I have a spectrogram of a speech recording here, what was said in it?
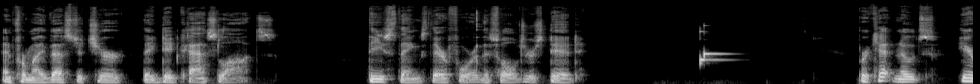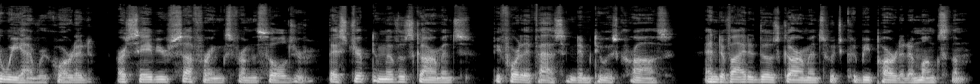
and for my vestiture they did cast lots. These things, therefore, the soldiers did. Burkitt notes, Here we have recorded our Saviour's sufferings from the soldier. They stripped him of his garments before they fastened him to his cross, and divided those garments which could be parted amongst them,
